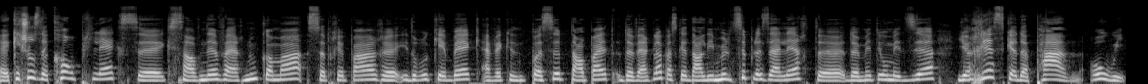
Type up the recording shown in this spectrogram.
euh, quelque chose de complexe euh, qui s'en venait vers nous. Comment se prépare euh, Hydro-Québec avec une possible tempête de verglas? Parce que dans les multiples alertes de Météo Média, il y a risque de panne. Oh oui.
